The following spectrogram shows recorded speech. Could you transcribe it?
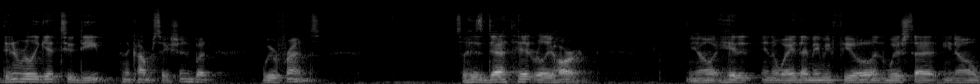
Didn't really get too deep in the conversation, but we were friends. So his death hit really hard. You know, it hit it in a way that made me feel and wish that, you know,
